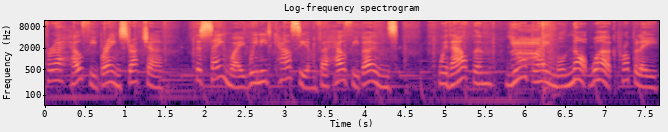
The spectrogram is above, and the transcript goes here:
for a healthy brain structure, the same way we need calcium for healthy bones. Without them, your brain will not work properly.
